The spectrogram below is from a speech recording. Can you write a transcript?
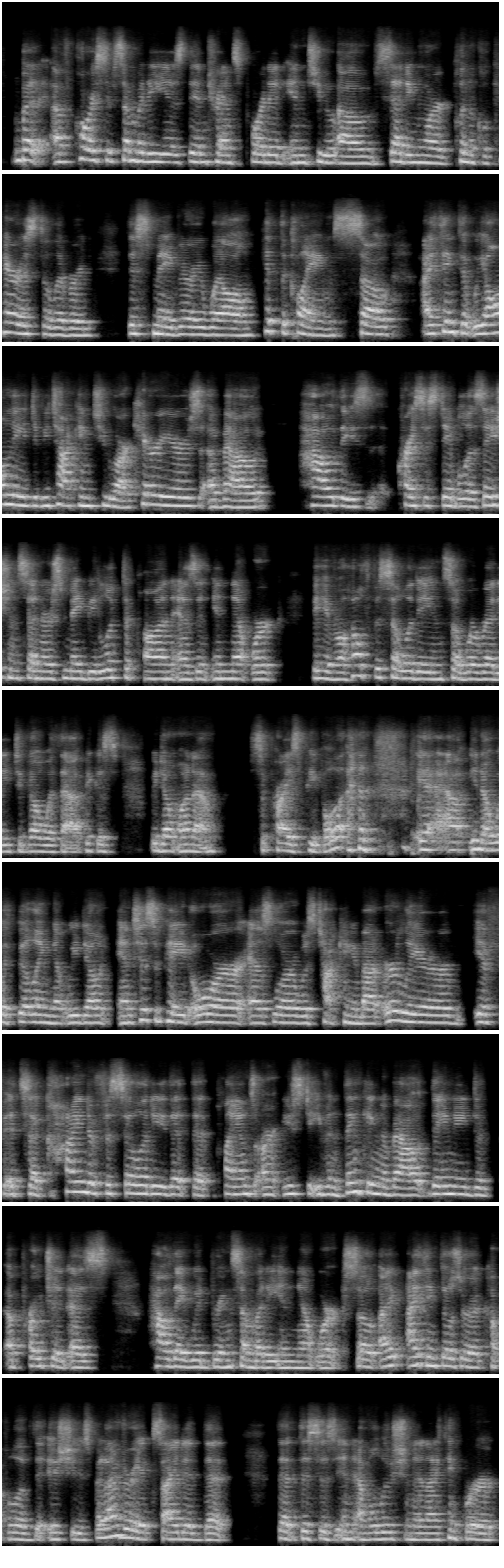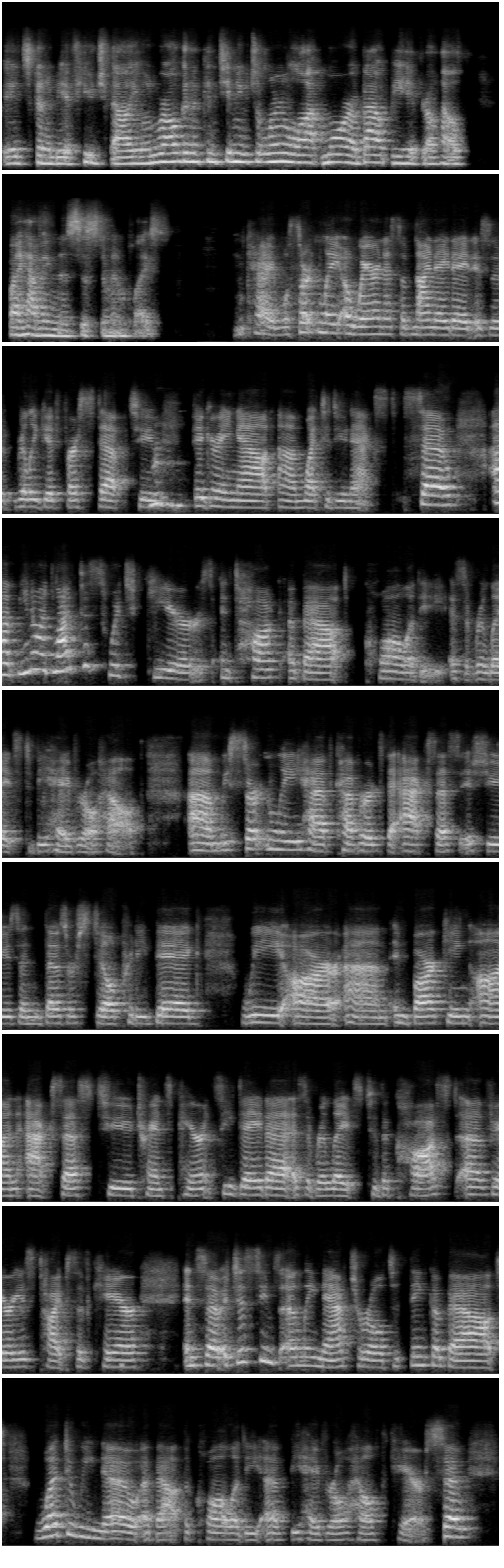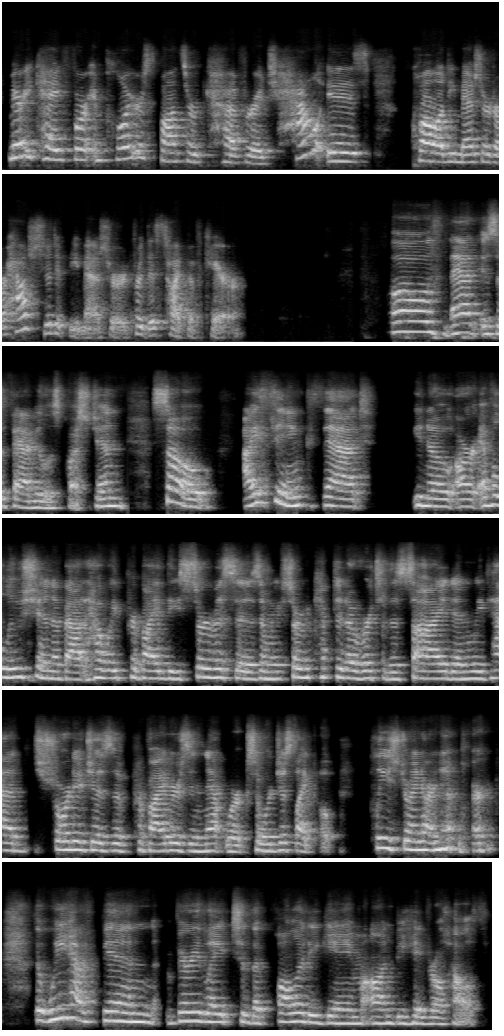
But of course if somebody is then transported into a setting where clinical care is delivered this may very well hit the claims. So i think that we all need to be talking to our carriers about how these crisis stabilization centers may be looked upon as an in-network behavioral health facility and so we're ready to go with that because we don't want to surprise people you know with billing that we don't anticipate or as laura was talking about earlier if it's a kind of facility that that plans aren't used to even thinking about they need to approach it as how they would bring somebody in network. So i, I think those are a couple of the issues but i'm very excited that that this is in evolution and i think we're it's going to be of huge value and we're all going to continue to learn a lot more about behavioral health by having this system in place Okay, well, certainly awareness of 988 is a really good first step to mm-hmm. figuring out um, what to do next. So, um, you know, I'd like to switch gears and talk about quality as it relates to behavioral health. Um, we certainly have covered the access issues, and those are still pretty big. We are um, embarking on access to transparency data as it relates to the cost of various types of care. And so it just seems only natural to think about what do we know about the quality of behavioral health care. So, Mary Kay, for employer sponsored coverage, how is quality measured or how should it be measured for this type of care? Oh, that is a fabulous question. So, I think that you know our evolution about how we provide these services and we've sort of kept it over to the side and we've had shortages of providers and networks so we're just like oh, please join our network that we have been very late to the quality game on behavioral health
